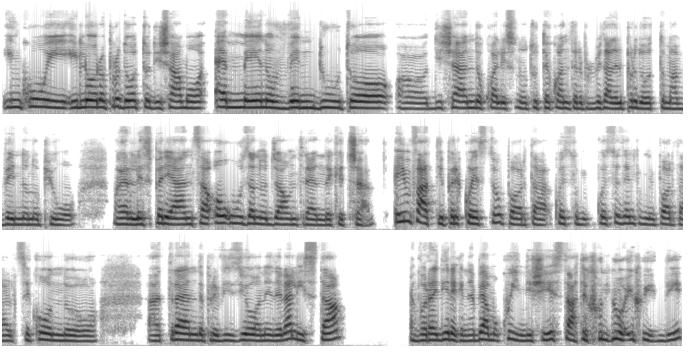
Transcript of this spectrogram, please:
in cui il loro prodotto, diciamo, è meno venduto uh, dicendo quali sono tutte quante le proprietà del prodotto, ma vendono più magari l'esperienza o usano già un trend che c'è. E infatti per questo porta, questo, questo esempio mi porta al secondo uh, trend previsione della lista, vorrei dire che ne abbiamo 15, state con noi quindi,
